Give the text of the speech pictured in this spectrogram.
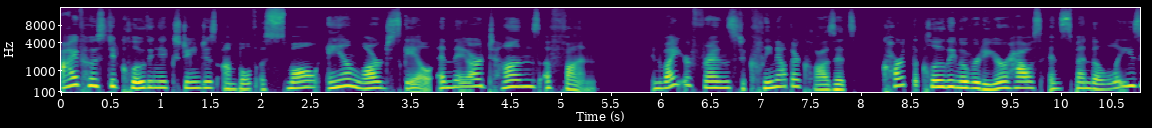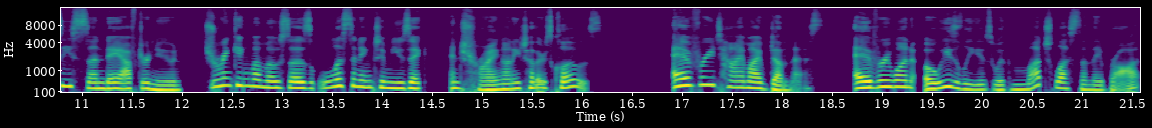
I've hosted clothing exchanges on both a small and large scale, and they are tons of fun. Invite your friends to clean out their closets, cart the clothing over to your house, and spend a lazy Sunday afternoon drinking mimosas, listening to music, and trying on each other's clothes. Every time I've done this, everyone always leaves with much less than they brought,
